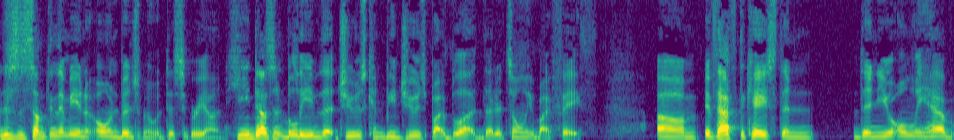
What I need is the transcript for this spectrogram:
this is something that me and Owen Benjamin would disagree on. He doesn't believe that Jews can be Jews by blood; that it's only by faith. Um, if that's the case, then then you only have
